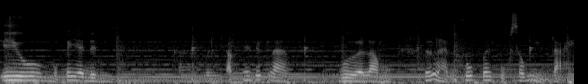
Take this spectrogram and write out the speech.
yêu một cái gia đình. À, mình cảm thấy rất là vừa lòng rất là hạnh phúc với cuộc sống hiện tại.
